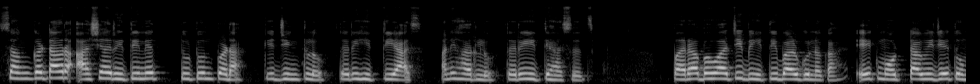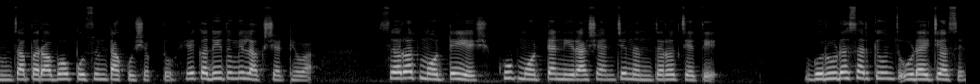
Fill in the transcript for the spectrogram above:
संकटावर अशा रीतीने तुटून पडा की जिंकलो तरी इतिहास आणि हरलो तरी इतिहासच. पराभवाची भीती बाळगू नका. एक मोठा विजय तुमचा पराभव पुसून टाकू शकतो. हे कधी तुम्ही लक्षात ठेवा. सर्वात मोठे यश खूप मोठ्या निराशांचे नंतरच येते. गुरुडासारखी उंच उडायची असेल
